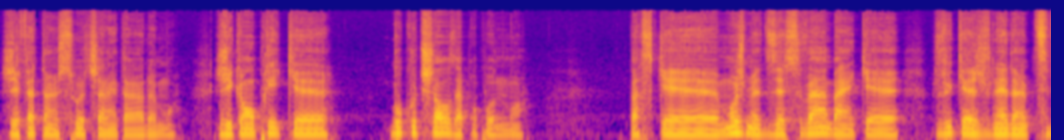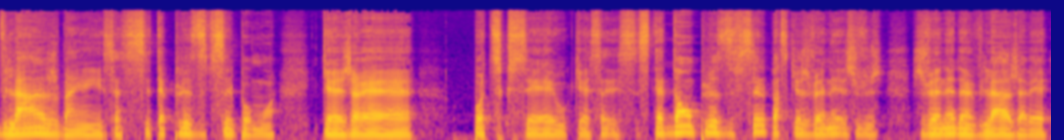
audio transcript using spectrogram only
j'ai fait un switch à l'intérieur de moi. J'ai compris que beaucoup de choses à propos de moi. Parce que moi, je me disais souvent ben, que vu que je venais d'un petit village, ben c'était plus difficile pour moi. Que j'aurais pas de succès ou que c'était donc plus difficile parce que je venais, je, venais d'un village, j'avais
